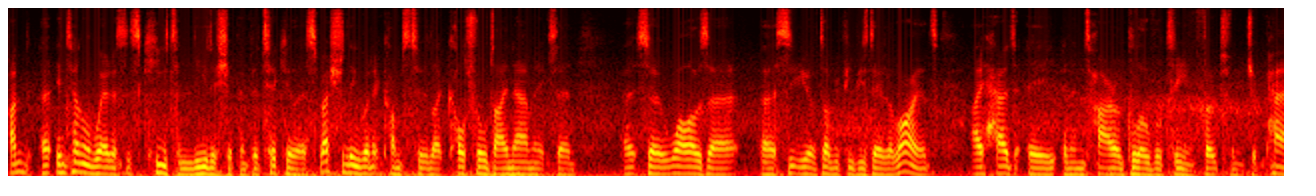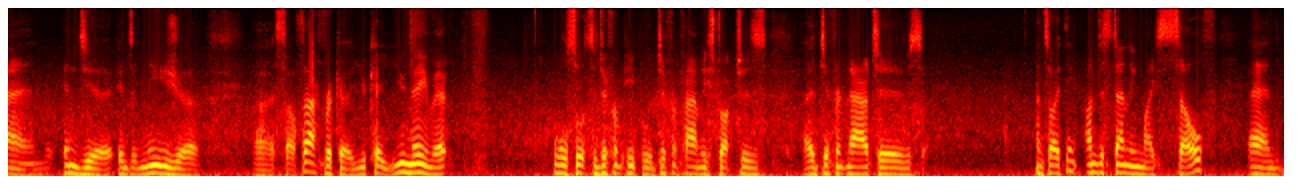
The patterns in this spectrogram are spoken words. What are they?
un- uh, internal awareness is key to leadership in particular, especially when it comes to like cultural dynamics. And uh, so, while I was a, a, CEO of WPP's Data Alliance, I had a, an entire global team, folks from Japan, India, Indonesia, uh, South Africa, UK, you name it. All sorts of different people with different family structures, uh, different narratives. And so, I think understanding myself and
